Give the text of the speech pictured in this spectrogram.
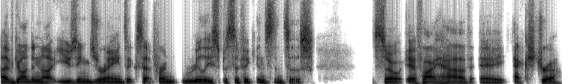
I've gone to not using drains except for in really specific instances. So if I have a extra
